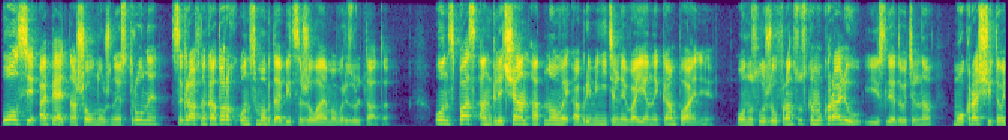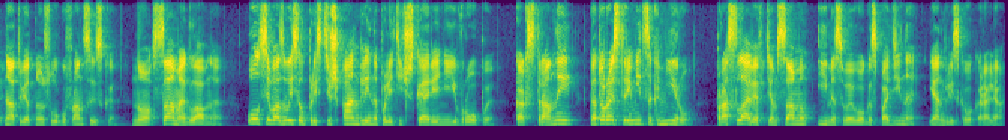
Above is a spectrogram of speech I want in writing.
Олси опять нашел нужные струны, сыграв на которых он смог добиться желаемого результата. Он спас англичан от новой обременительной военной кампании. Он услужил французскому королю и, следовательно, мог рассчитывать на ответную услугу Франциска. Но самое главное, Олси возвысил престиж Англии на политической арене Европы, как страны, которая стремится к миру, прославив тем самым имя своего господина и английского короля.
